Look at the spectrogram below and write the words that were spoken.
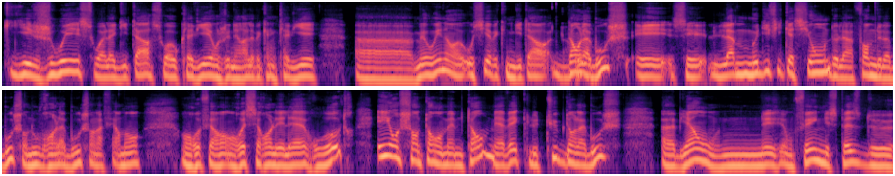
qui est joué soit à la guitare, soit au clavier, en général avec un clavier, euh, mais oui, non, aussi avec une guitare dans Oui. la bouche. Et c'est la modification de la forme de la bouche en ouvrant la bouche, en la fermant, en, refermant, en resserrant les lèvres ou autre, et en chantant en même temps, mais avec le tube dans la bouche. euh, bien, on, est- on fait une espèce de,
